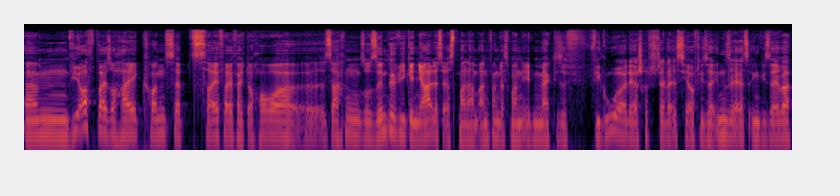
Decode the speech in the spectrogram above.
ähm, wie oft bei so High-Concept, Sci-Fi, vielleicht auch Horror-Sachen, so simpel wie genial ist erstmal am Anfang, dass man eben merkt, diese Figur, der Schriftsteller ist hier auf dieser Insel, er ist irgendwie selber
